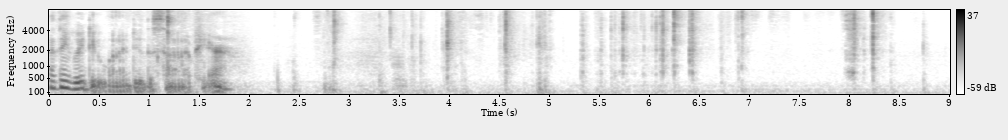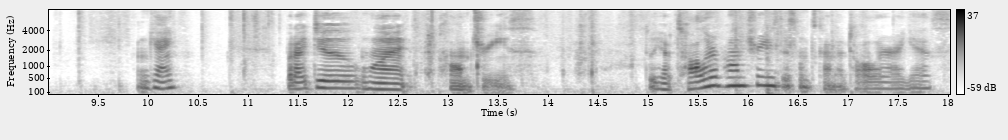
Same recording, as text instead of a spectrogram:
I think we do want to do the sun up here. Okay. But I do want palm trees. Do we have taller palm trees? This one's kind of taller, I guess.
